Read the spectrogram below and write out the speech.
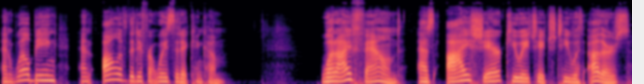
and well being and all of the different ways that it can come. What I've found as I share QHHT with others,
